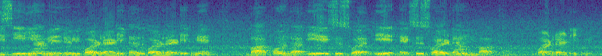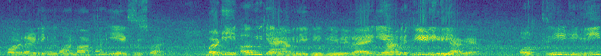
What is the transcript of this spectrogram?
इस एरिया में जब भी क्वाड्रेटिक था तो क्वाड्रेटिक में बाप कौन था? A X square A X square term बाप था। क्वाड्रेटिक में। क्वाड्रेटिक में कौन बात था? ए एक्स स्क्वायर बट ये अब क्या यहाँ पे देखने के लिए मिल रहा है कि यहाँ पे थ्री डिग्री आ गया। और थ्री डिग्री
